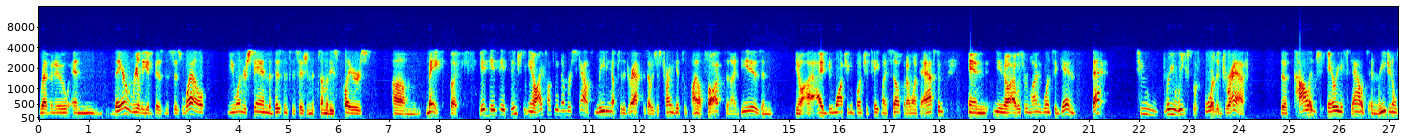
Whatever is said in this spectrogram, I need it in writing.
revenue and they're really a business as well. You understand the business decision that some of these players um, make, but it, it, it's interesting. You know, I talked to a number of scouts leading up to the draft because I was just trying to get some final thoughts and ideas. And, you know, I, I had been watching a bunch of tape myself, and I wanted to ask them. And, you know, I was reminded once again that two, three weeks before the draft, the college area scouts and regional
